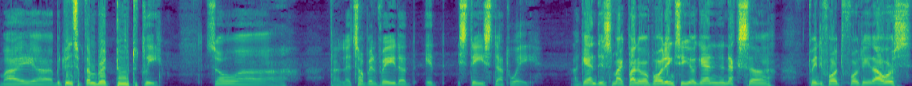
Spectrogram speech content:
by uh, between September 2 to 3 so uh, uh, let's hope and pray that it stays that way. Again this is Mike Padua reporting. See you again in the next uh, 24 to 48 hours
